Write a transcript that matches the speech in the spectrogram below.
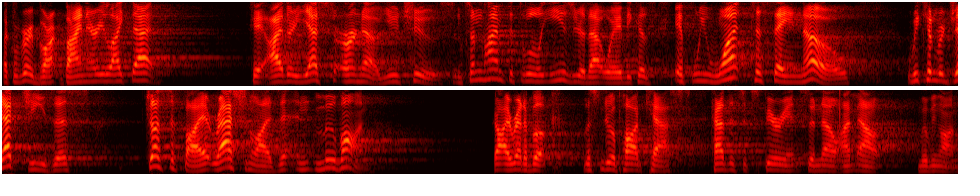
Like we're very binary like that. Okay, either yes or no, you choose. And sometimes it's a little easier that way because if we want to say no, we can reject Jesus, justify it, rationalize it, and move on. I read a book, listened to a podcast, had this experience, so no, I'm out, moving on.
